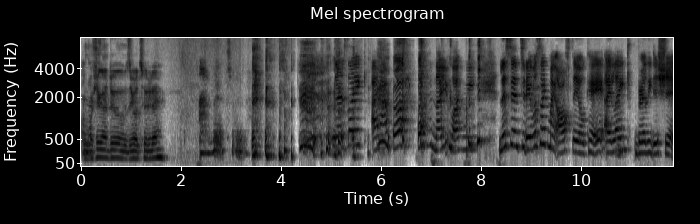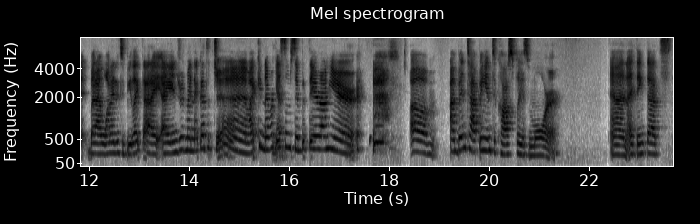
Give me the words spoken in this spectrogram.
And what you gonna do zero two today? there's like I have now you clock me. Listen, today was like my off day, okay? I like barely did shit, but I wanted it to be like that. I, I injured my neck at the gym. I can never get some sympathy around here. um, I've been tapping into cosplays more. And I think that's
